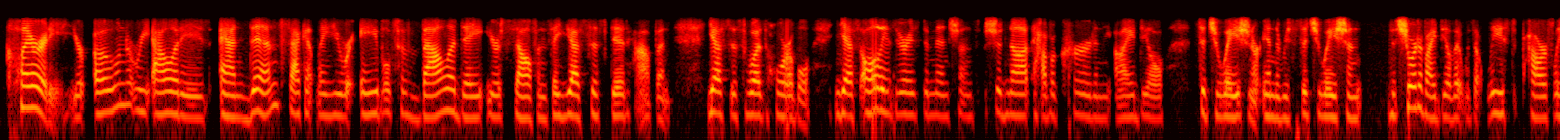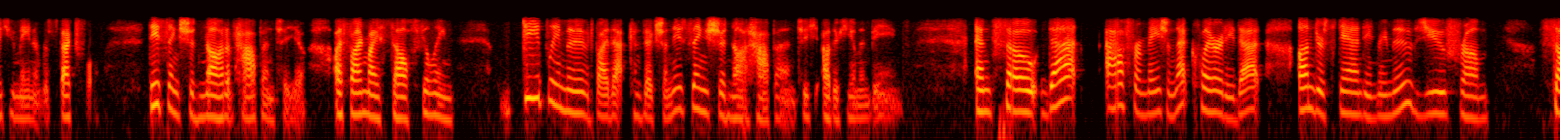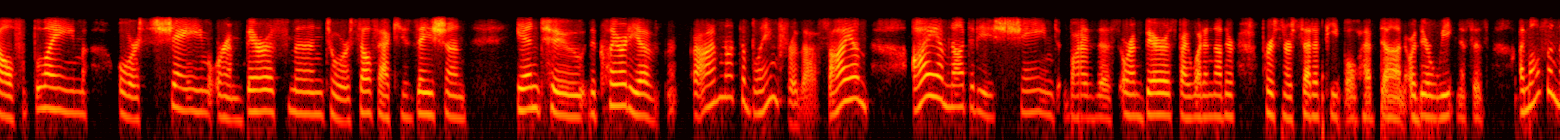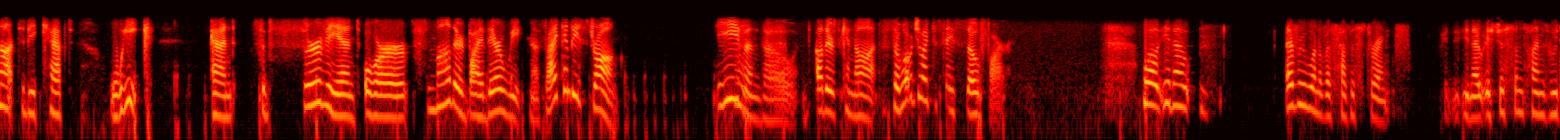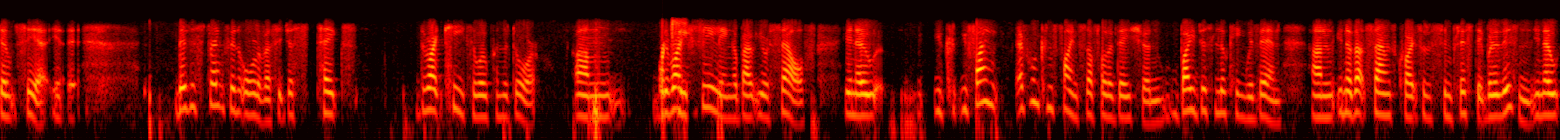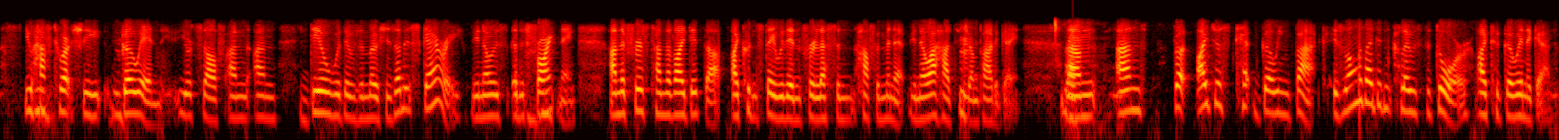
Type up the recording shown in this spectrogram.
clarity, your own realities, and then, secondly, you were able to validate yourself and say, Yes, this did happen. Yes, this was horrible. Yes, all these various dimensions should not have occurred in the ideal situation or in the situation, the short of ideal, that was at least powerfully humane and respectful. These things should not have happened to you. I find myself feeling deeply moved by that conviction. These things should not happen to other human beings. And so that affirmation, that clarity, that understanding removes you from self blame or shame or embarrassment or self accusation into the clarity of I'm not to blame for this. I am I am not to be shamed by this or embarrassed by what another person or set of people have done or their weaknesses. I'm also not to be kept weak and subservient or smothered by their weakness. I can be strong, even hmm. though others cannot. So, what would you like to say so far? Well, you know, every one of us has a strength. You know, it's just sometimes we don't see it there's a strength in all of us. It just takes the right key to open the door. Um, the right feeling about yourself. You know, you you find everyone can find self-validation by just looking within, and you know that sounds quite sort of simplistic, but it isn't. You know, you have to actually go in yourself and and deal with those emotions, and it's scary. You know, it's, and it's mm-hmm. frightening. And the first time that I did that, I couldn't stay within for less than half a minute. You know, I had to mm. jump out again. Um, and but I just kept going back. As long as I didn't close the door, I could go in again.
